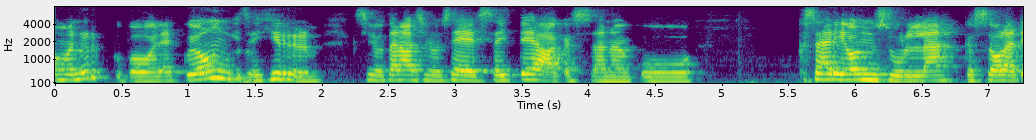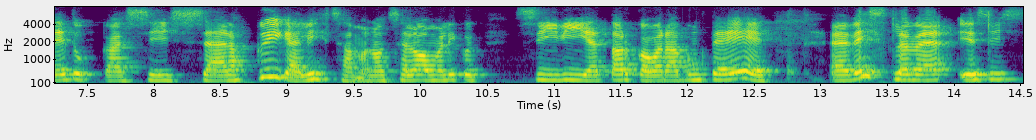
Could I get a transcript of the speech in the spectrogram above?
oma nõrku pooli, et kui ongi see hirm sinu täna sinu sees, sa ei tea, kas sa nagu, kas äri on sulle, kas sa oled edukas, siis äh, noh, kõige lihtsam on otse loomulikult cv.tarkovara.ee äh, vestleme ja siis,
